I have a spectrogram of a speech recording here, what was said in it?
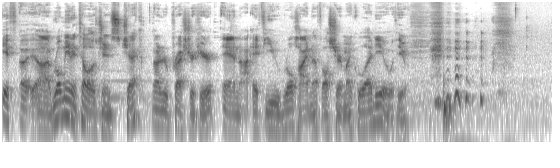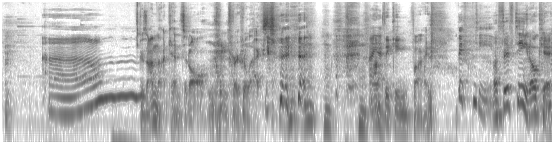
if uh, uh, roll me an intelligence check under pressure here, and uh, if you roll high enough, I'll share my cool idea with you Um, because I'm not tense at all. I'm very relaxed. I'm thinking fine. 15. A 15. Okay,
